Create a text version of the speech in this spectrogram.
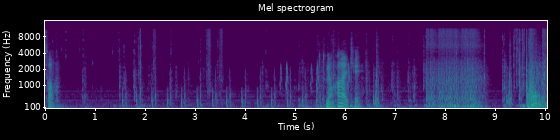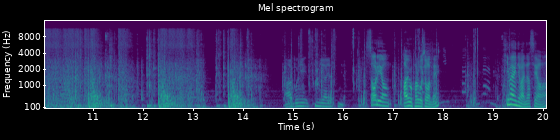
Nice. 두명 하나 이렇게. 아군이 승리하였습니다. 썰이 형. 아이고 바로 못 잡았네. 희마이님 안녕하세요.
